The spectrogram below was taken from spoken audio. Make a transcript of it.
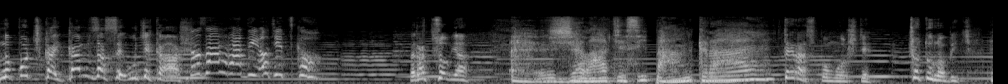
No počkaj, kam zase utekáš? Do záhrady, otecko! Radcovia, Želáte si, pán kráľ? teraz pomôžte. Čo tu robiť?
